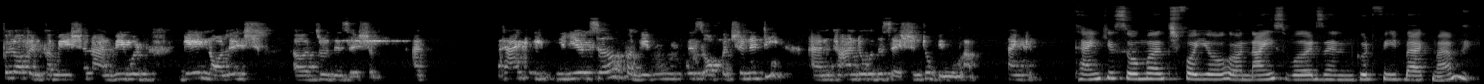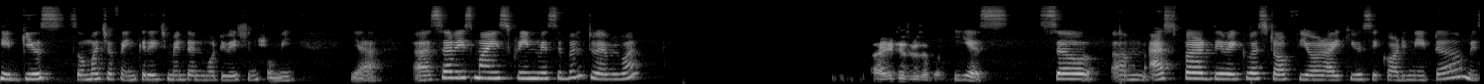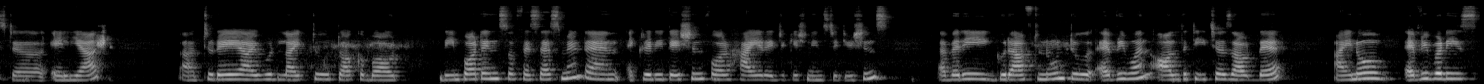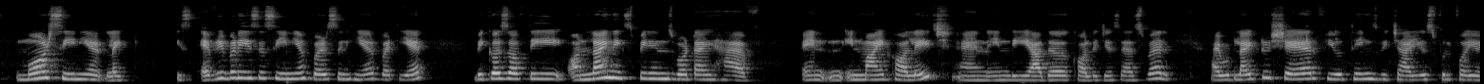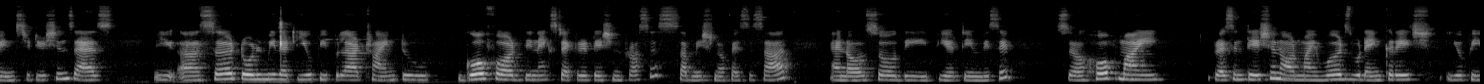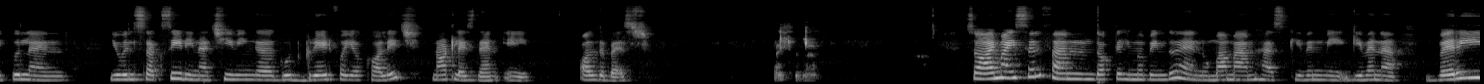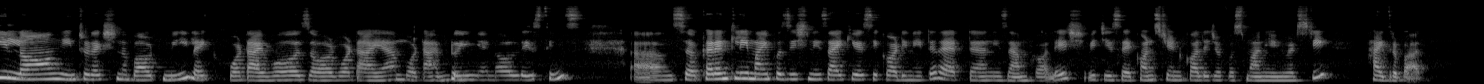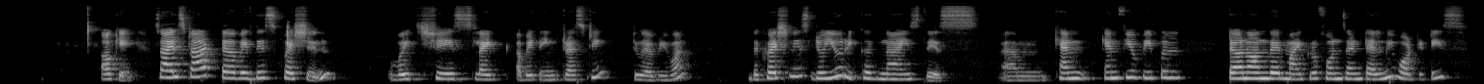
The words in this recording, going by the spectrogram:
full of information, and we would gain knowledge through this session. And thank Elliot sir for giving me this opportunity and hand over the session to Bindu ma'am. Thank you. Thank you so much for your nice words and good feedback, ma'am. It gives so much of encouragement and motivation for me. Yeah. Uh, sir, is my screen visible to everyone? Uh, it is visible. Yes. So, um, as per the request of your IQAC coordinator, Mr. Eliad, uh, today I would like to talk about the importance of assessment and accreditation for higher education institutions. A very good afternoon to everyone, all the teachers out there. I know everybody is more senior, like is everybody is a senior person here, but yet because of the online experience what I have in in my college and in the other colleges as well, I would like to share a few things which are useful for your institutions as you, uh, sir told me that you people are trying to go for the next accreditation process, submission of SSR, and also the peer team visit. So hope my presentation or my words would encourage you people and you will succeed in achieving a good grade for your college, not less than A. All the best. Thank you, ma'am. So I myself am Dr. Himabindu and Uma ma'am has given me given a very long introduction about me, like what I was or what I am, what I'm doing, and all these things. Um, so currently my position is IQAC coordinator at uh, Nizam College, which is a constituent college of Osmania University, Hyderabad. Okay, so I'll start uh, with this question, which is like a bit interesting to everyone. The question is, do you recognize this? Um, can can few people turn on their microphones and tell me what it is?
